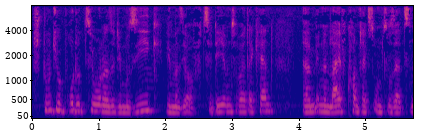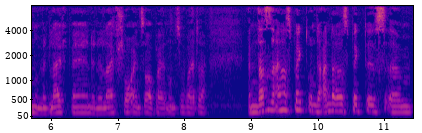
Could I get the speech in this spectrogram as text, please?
Studioproduktion, also die Musik, wie man sie auf CD und so weiter kennt, ähm, in einen Live-Kontext umzusetzen und mit Live-Band, in eine Live-Show einzuarbeiten und so weiter. Ähm, das ist ein Aspekt und der andere Aspekt ist, ähm,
